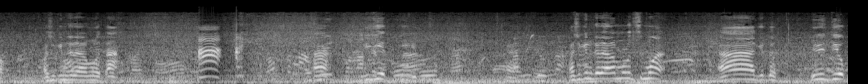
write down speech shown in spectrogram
Hop, masukin ke dalam mulut, ah. Ah. Ah, gigit, gigit. Masukin ke dalam mulut semua. Ah, gitu. Jadi tiup.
